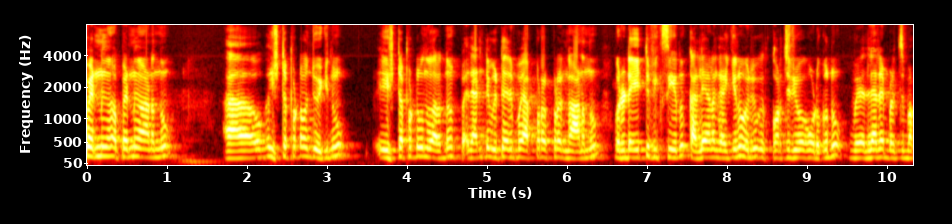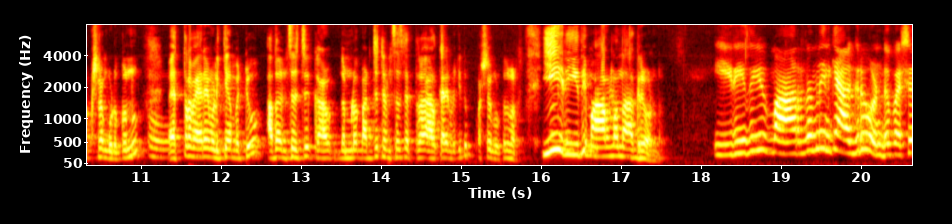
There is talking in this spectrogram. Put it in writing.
പെണ്ണ് പെണ്ണ് കാണുന്നു. ഇഷ്ടപ്പെട്ടവൻ ഇഷ്ടപ്പെട്ടോ എന്ന് ചോദിക്കുന്നു. ഇഷ്ടപ്പെട്ടു എന്ന് പറഞ്ഞു. രണ്ട് വീട്ടുകാരും പോയി അപ്പുറം ഇപ്പുറം കാണുന്നു. ഒരു ഡേറ്റ് ഫിക്സ് ചെയ്യുന്നു. കല്യാണം കഴിക്കുന്നു. ഒരു കുറച്ച് രൂപ കൊടുക്കുന്നു. എല്ലാവരെയും വിളിച്ച് ഭക്ഷണം കൊടുക്കുന്നു. എത്ര പേരെ വിളിക്കാൻ പറ്റൂ? അതനുസരിച്ച് നമ്മുടെ ബഡ്ജറ്റ് അനുസരിച്ച് എത്ര ആൾക്കാരെ വിളിക്കുന്നു? ഭക്ഷണം കൊടുക്കുന്നു പറഞ്ഞു. ഈ രീതി മാറണം എന്ന് ആഗ്രഹമുണ്ട്. ഈ രീതി മാറണമെന്ന് എനിക്ക് ആഗ്രഹമുണ്ട്. പക്ഷെ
